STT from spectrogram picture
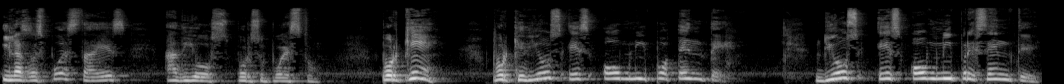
Y la respuesta es a Dios, por supuesto. ¿Por qué? Porque Dios es omnipotente. Dios es omnipresente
